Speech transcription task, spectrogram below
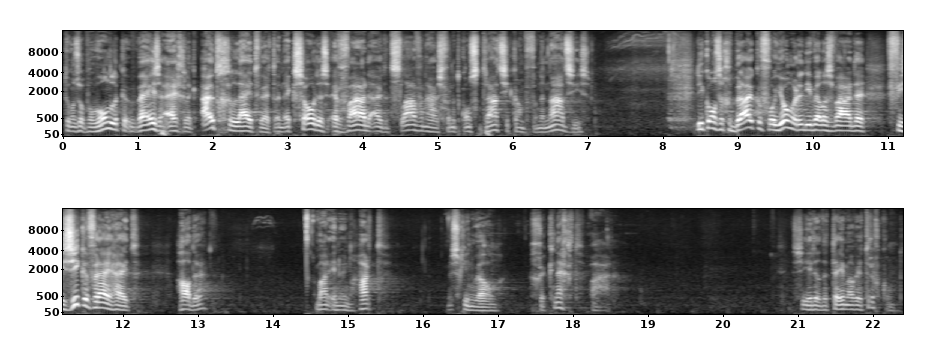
toen ze op een wonderlijke wijze eigenlijk uitgeleid werd, een exodus ervaarde uit het slavenhuis van het concentratiekamp van de nazi's, die kon ze gebruiken voor jongeren die weliswaar de fysieke vrijheid hadden, maar in hun hart misschien wel geknecht waren. Zie je dat het thema weer terugkomt?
